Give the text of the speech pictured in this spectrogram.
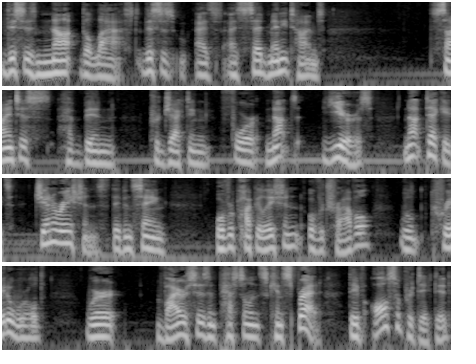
This is not the last. This is, as I said many times, scientists have been projecting for not years, not decades, generations. They've been saying overpopulation, over travel will create a world where viruses and pestilence can spread. They've also predicted,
